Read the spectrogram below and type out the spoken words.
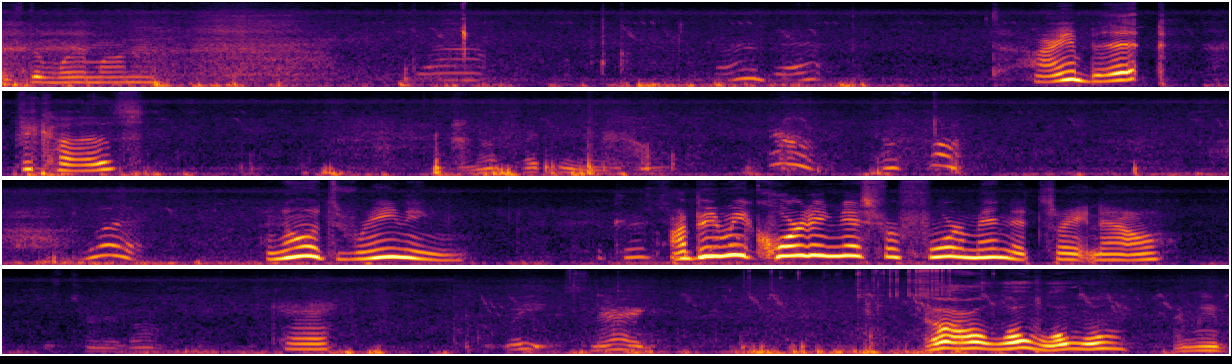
Is the worm on it? Yeah. I bet. Tiny bit because I'm not touching it. No, the fuck. What? I know it's raining. Because I've been recording this for four minutes right now. Just turn it off. Okay. Wait, snag. Oh, whoa, whoa, whoa. I mean,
